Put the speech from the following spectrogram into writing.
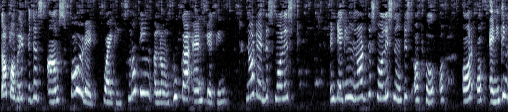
top of it with his arms folded, quietly smoking a long hookah and taking not at the smallest and taking not the smallest notice of her of, or of anything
